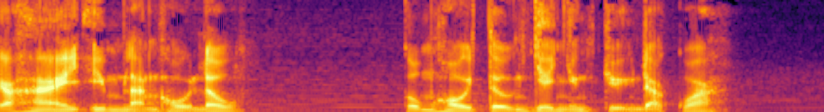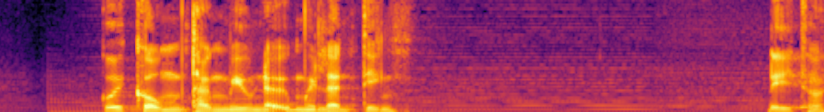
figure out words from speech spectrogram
Cả hai im lặng hồi lâu Cùng hồi tưởng về những chuyện đã qua. Cuối cùng thần miêu nữ mới lên tiếng. Đi thôi.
